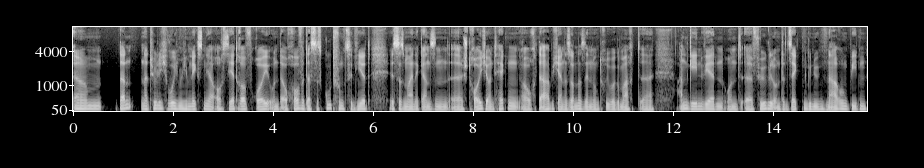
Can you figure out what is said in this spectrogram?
Ähm, dann natürlich, wo ich mich im nächsten Jahr auch sehr drauf freue und auch hoffe, dass das gut funktioniert, ist, dass meine ganzen äh, Sträucher und Hecken, auch da habe ich ja eine Sondersendung drüber gemacht, äh, angehen werden und äh, Vögel und Insekten genügend Nahrung bieten.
